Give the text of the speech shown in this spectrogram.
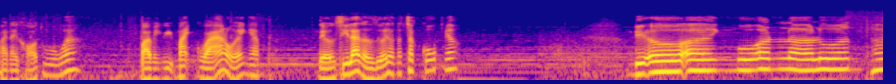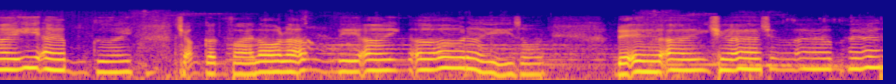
Bài này khó thua quá. Bài mình bị mạnh quá rồi anh em. Để ông silas ở dưới cho nó chắc cốp nhá. Điều anh muốn là luôn thấy em cười. Chẳng cần phải lo lắng vì anh ở đây rồi để anh che cho em hết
